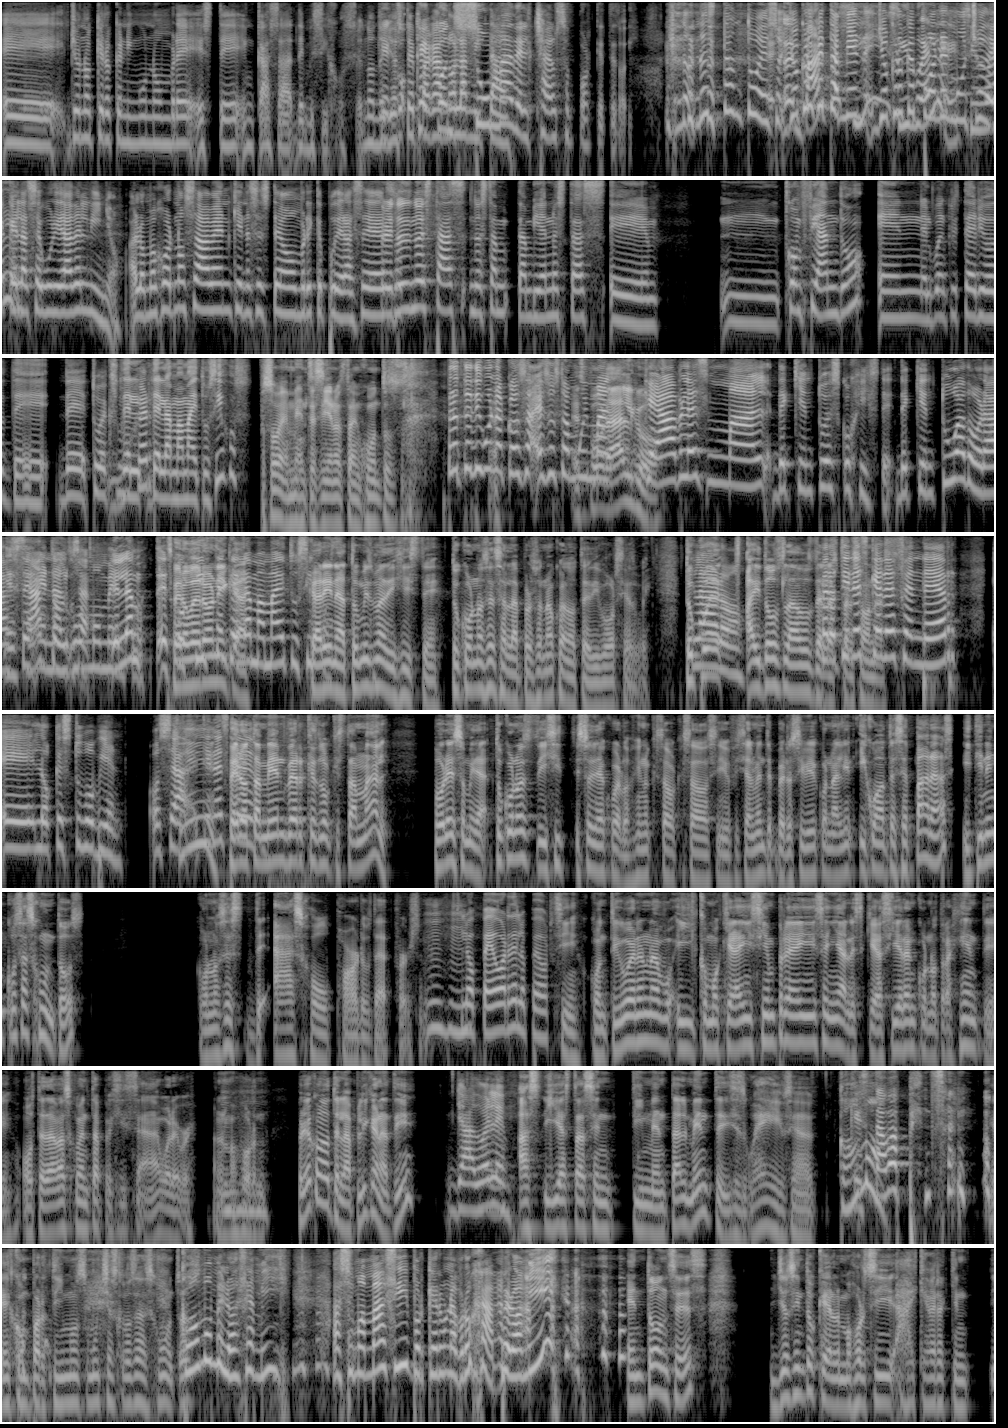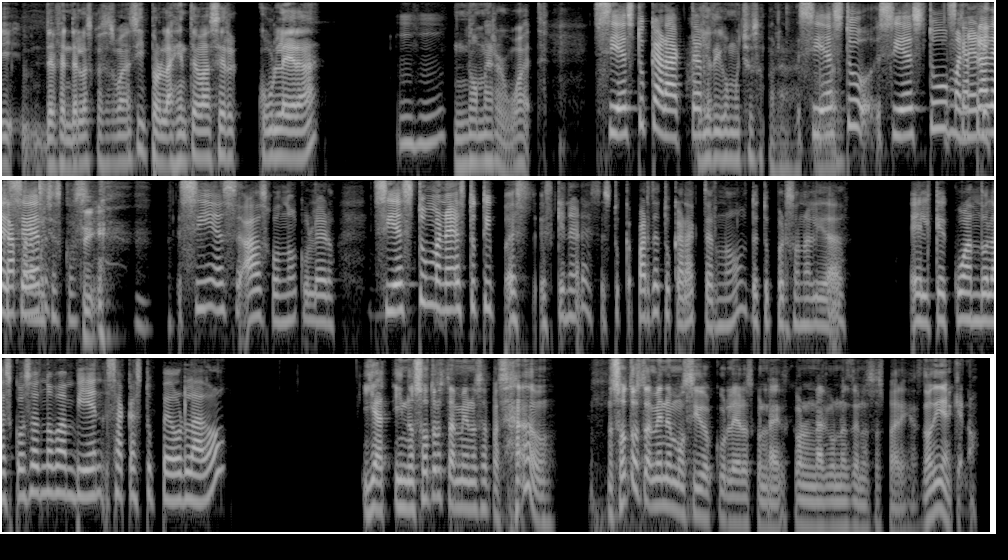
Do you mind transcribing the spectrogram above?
Eh, yo no quiero que ningún hombre esté en casa de mis hijos, en donde Que, yo esté que pagando la mitad. del child support que te doy. No, no es tanto eso. Eh, Yo creo que también, sí, yo creo sí que duele, ponen sí mucho de duele. que la seguridad del niño. A lo mejor no saben quién es este hombre y qué pudiera ser. Pero entonces no estás, no están, también no estás eh, mm, confiando en el buen criterio de, de tu ex mujer. de la mamá de tus hijos. Pues obviamente si ya no están juntos. Pero te digo una cosa, eso está Es muy mal. algo. Que hables mal de quien tú escogiste, de quien tú adoraste en o algún sea, momento. es la- escogiste Pero Verónica, que es la mamá de tus hijos. Karina, tú misma dijiste, tú conoces a la persona cuando te divorcias, güey. Tú Claro. puedes, hay dos lados de Pero las tienes personas. que defender eh, lo que estuvo bien. O sea, Sí, tienes pero que... también ver qué es lo que está mal. Por eso, mira, tú conoces, y sí estoy de acuerdo, yo no que estaba casado así oficialmente, pero sí vive con alguien. Y cuando te separas y tienen cosas juntos, conoces the asshole part of that person. Lo peor de lo peor. Sí, contigo era una... Y como que ahí siempre hay señales que así eran con otra gente. O te dabas cuenta, pues dices, ah, whatever. A lo mejor... no. Pero ya cuando te la aplican a ti, Ya duele. as- y hasta sentimentalmente, dices, güey, o sea, ¿Cómo? ¿Qué estaba pensando? eh, compartimos muchas cosas juntos. ¿Cómo me lo hace a mí? A su mamá sí, porque era una bruja, pero a mí... Entonces, yo siento que a lo mejor sí hay que ver a quién y defender las cosas buenas, sí, pero la gente va a ser culera no matter what. Si es tu carácter, Yo digo mucho esa palabra. si no es tu, si es tu Es que manera de ser, muchas cosas. Sí. sí es asshole, no culero. si es tu manera, es tu tipo, es, es quién eres, es tu parte de tu carácter, ¿no? De tu personalidad. El que cuando las cosas no van bien, sacas tu peor lado. Y, a- y nosotros también nos ha pasado. Nosotros también hemos sido culeros con, la- con algunas de nuestras parejas. No digan que no.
